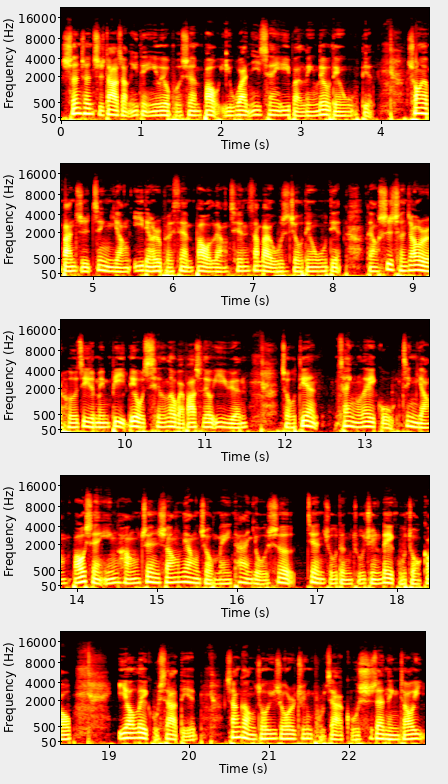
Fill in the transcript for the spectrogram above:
深成指大涨一点一六 percent，报一万一千一百零六点五点；创业板指净扬一点二 percent，报两千三百五十九点五点。两市成交日合计人民币六千六百八十六亿元。酒店。餐饮类股晋阳，保险、银行、券商、酿酒、煤炭、有色、建筑等族群类股走高，医药类股下跌。香港周一、周二均普价股市暂停交易。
